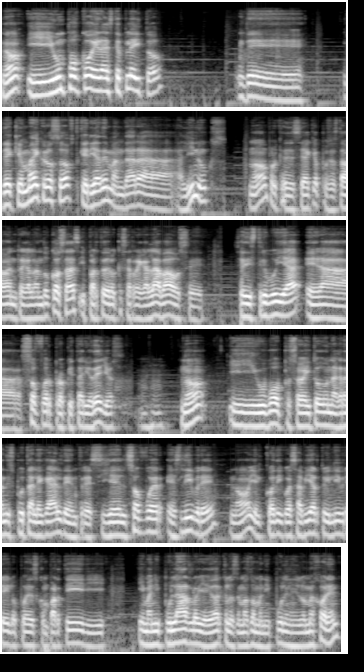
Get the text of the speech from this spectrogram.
¿no? Y un poco era este pleito de de que Microsoft quería demandar a, Linux, ¿no? Porque decía que pues estaban regalando cosas y parte de lo que se regalaba o se, se distribuía era software propietario de ellos, ¿no? Y hubo pues ahí toda una gran disputa legal de entre si el software es libre, ¿no? Y el código es abierto y libre y lo puedes compartir y, y manipularlo y ayudar que los demás lo manipulen y lo mejoren,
